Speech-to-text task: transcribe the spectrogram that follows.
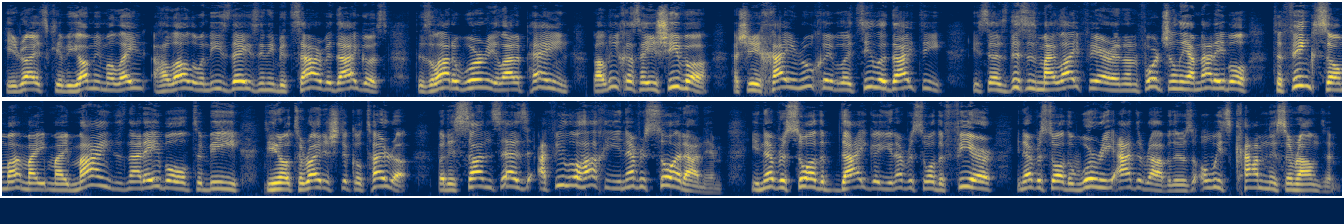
he writes, Kibiyamim halalu, in these days, in Ibitzar v'daigus, there's a lot of worry, a lot of pain. Balichas ha'yeshiva, ha'sheichai ruchiv le'tzila daiti. He says, this is my life here, and unfortunately I'm not able to think so. My, my, my mind is not able to be, you know, to write a shtickle Torah. But his son says, Afilu hachi, you never saw it on him. You never saw the daiga, you never saw the fear, you never saw the worry, adarabah. There was always calmness around him.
